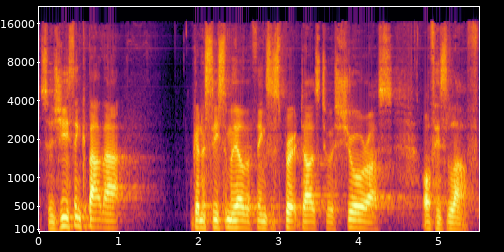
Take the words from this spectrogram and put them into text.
So, as you think about that, we're going to see some of the other things the Spirit does to assure us of His love.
